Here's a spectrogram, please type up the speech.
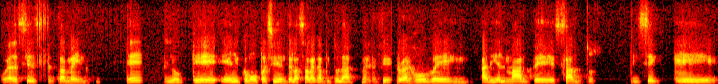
Voy a decir exactamente eh, lo que él como presidente de la sala capitular, me refiero al joven Ariel Marte Santos, dice que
